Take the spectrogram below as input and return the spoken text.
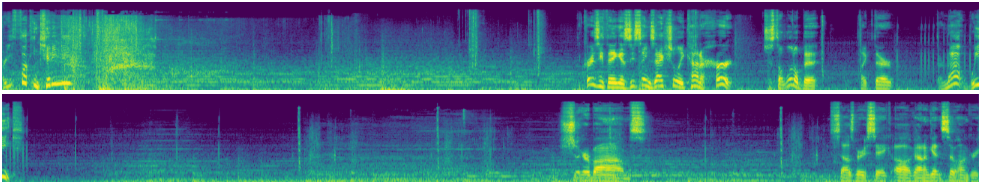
Are you fucking kidding me? The crazy thing is these things actually kind of hurt. Just a little bit. Like they're... they're not weak. Sugar bombs. Salisbury steak. Oh god, I'm getting so hungry.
